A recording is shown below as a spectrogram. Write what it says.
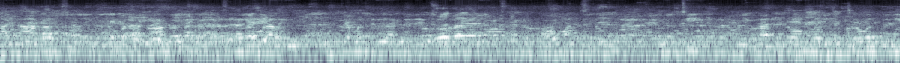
ఆయన ఆకాంక్ష మన ఖచ్చితంగా ముఖ్యమంత్రి గారిని రేపు పిలిచి ఈ కార్యక్రమంలో ఈ భగవంతుని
